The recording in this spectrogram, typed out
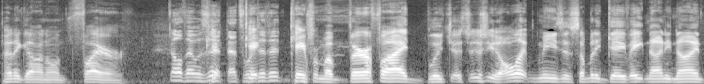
Pentagon on fire Oh, that was it. That's what ca- did it. came from a verified blue check. Just, you know, all it means is somebody gave eight ninety nine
